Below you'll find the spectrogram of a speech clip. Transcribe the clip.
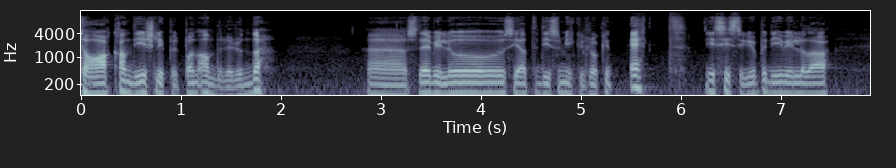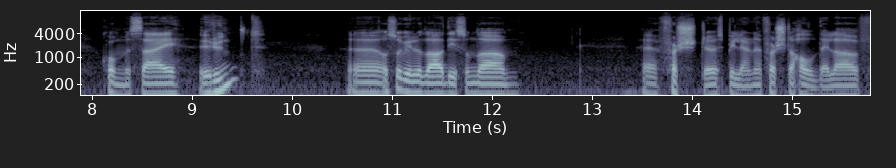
da kan de slippe ut på en andre runde. Eh, så det vil jo si at de som gikk ut klokken ett i siste gruppe, de vil jo da komme seg rundt. Eh, og så vil jo da de som da eh, første spillerne, første halvdel av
